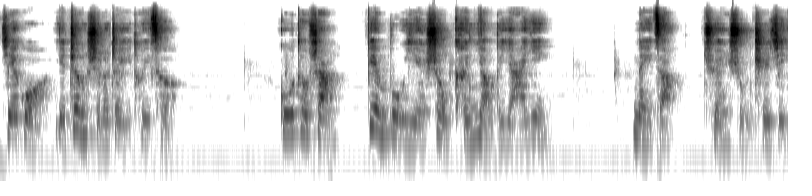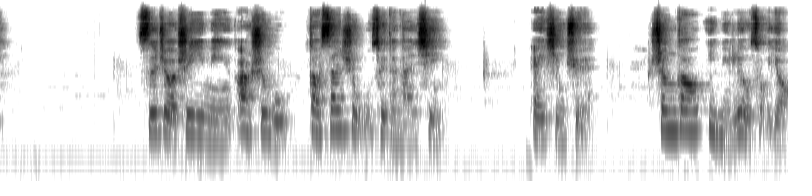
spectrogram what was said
结果也证实了这一推测。骨头上遍布野兽啃咬的牙印，内脏全数吃尽。死者是一名二十五到三十五岁的男性，A 型血，身高一米六左右。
